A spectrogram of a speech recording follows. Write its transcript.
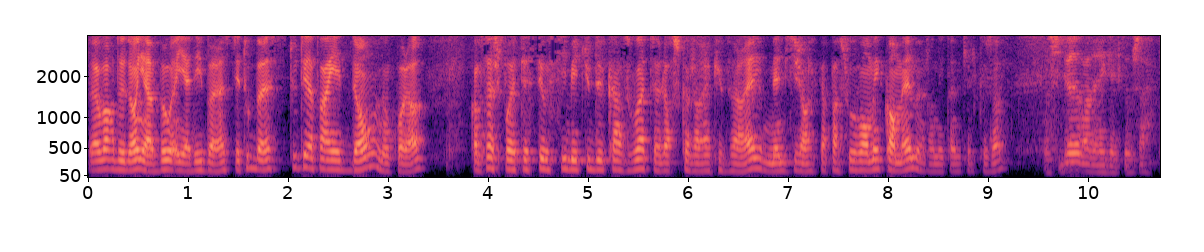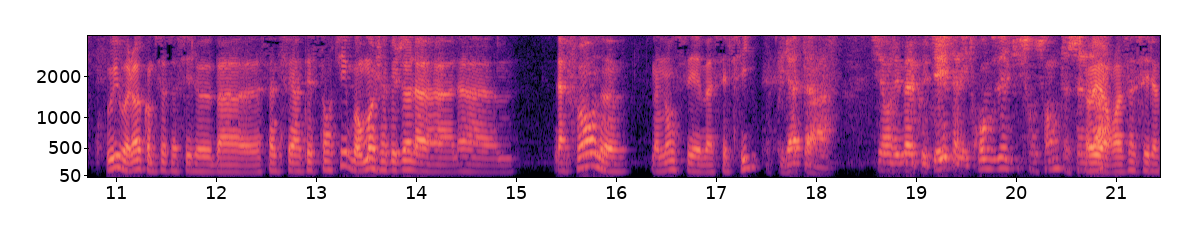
Il va y avoir dedans, il y a, un beau- il y a des ballasts, a tout, ballast, tout est appareillé dedans, donc voilà. Comme ça, je pourrais tester aussi mes tubes de 15 watts lorsque j'en récupérerai, même si j'en récupère pas souvent, mais quand même, j'en ai quand même quelques-uns. C'est bien d'avoir des réglettes comme ça. Oui, voilà, comme ça, ça fait le, bah, ça me fait un test entier. Bon, moi, j'avais déjà la, la, la Forne, maintenant, c'est bah, celle-ci. Et puis là, t'as, si on les met à côté, t'as les trois modèles qui se ressemblent. T'as celle-là, oui, alors ça, c'est la.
